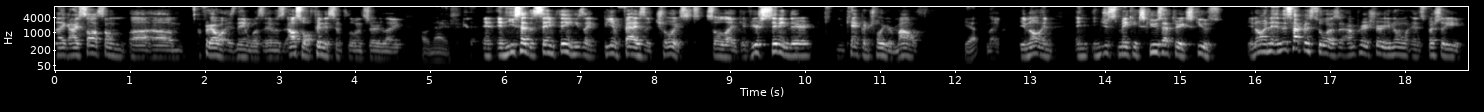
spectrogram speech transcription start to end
Like I saw some uh um I forgot what his name was. It was also a fitness influencer, like oh nice. And, and he said the same thing. He's like being fat is a choice. So like if you're sitting there, you can't control your mouth. Yeah. Like, you know, and and you just make excuse after excuse you know, and, and this happens to us. I'm pretty sure, you know, especially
